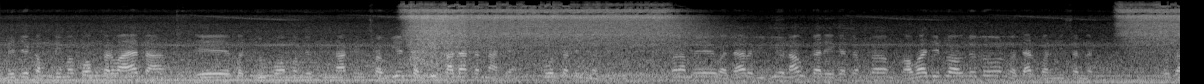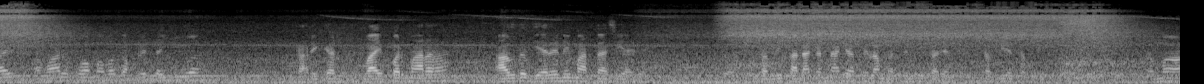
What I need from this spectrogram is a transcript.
અમે જે કંપનીમાં કોમ કરવા આવ્યા હતા, એ બધું કોમ અમે પૂરું નાખીને છવ્વીસ છવ્વીસ સાદા કરી નાખ્યા. ફોર કટિંગ નથી. પણ અમે વધારે વીડિયો ના ઉતારીએ કે કેમ કે અવાજ એટલો આવતો હતો વધારે પરમિશન નથી. તો ભાઈ અમારું ફોર્મ હવે કમ્પ્લીટ થઈ ગયું કારીગર વાઇફર મારા. આવું તો ઘેરે નહીં મારતા છીએ આજે. સબ્જી સાદા કરી નાખ્યા પહેલાં મશીનથી કર્યા. સબ્જીએ સબ્જી એમાં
